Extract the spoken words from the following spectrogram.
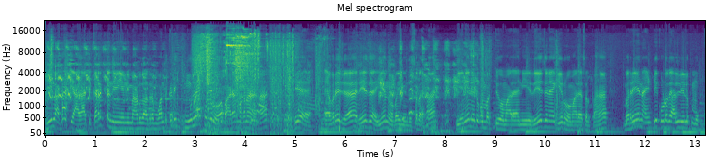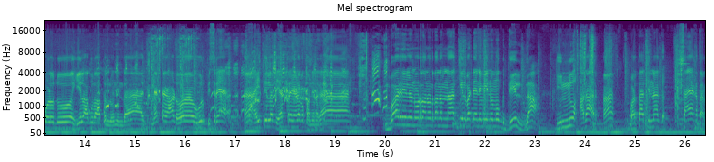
ಹೀಲ್ ಆಗಾತಿ ಆಗಾತಿ ಕರೆಕ್ಟ್ ನೀ ಏನು ಮಾಡುದು ಅದ್ರ ಒಂದ್ ಕಡೆ ಮೂಲ ಕುಂದ್ರು ಬಾಡ್ಯಾನ ಮಗನ. ಏ ಎವರೇಜ್ ರೇಜ್ ಏನು ಬೈ ನಿಂದ ಹೆಸರ? ಹಾ? ಏನೇನು ಇಟ್ಕೊಂಡ್ ಬರ್ತೀವೋ ಮಾರ ನೀ ರೇಜ್ನ್ಯಾಗ ಇರು ಮಾರ್ಯ ಸ್ವಲ್ಪ ಹಾ? ಬರೀ ನೈಂಟಿ ಕೊಡೋದು ಅಲ್ಲಿ ಇಲ್ಲಿ ಮುಕ್ಕೊಳ್ಳೋದು ಹೀಲ್ ಆಗೋದು ಆತಲ್ಲ ನಿಂದ? ನೆಟ್ಟಾಗ ಆಡು ಊರ್ ಪಿಸ್ರೆ ಐತಿಲ್ಲ ಐತಿಲ್ಲದ ಎಟ್ರ ಹೇಳ್ಬೇಕು ನಿನಗ? ಬರ್ರಿ ಇಲ್ಲಿ ನೋಡ್ದ ನೋಡ್ದ ನಮ್ ನಾಲ್ಕು ಕಿಲ್ ಬಟ್ಟೆ ನಿಮಗೆ ಇನ್ನು ಮುಗ್ದಿಲ್ಲ. ಇನ್ನೂ ಅದಾರ್ ಹಾ? ಹೊಡ್ತಾ ತಿನ್ನಾಕ ಸಾಯಕತ್ತಾರ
